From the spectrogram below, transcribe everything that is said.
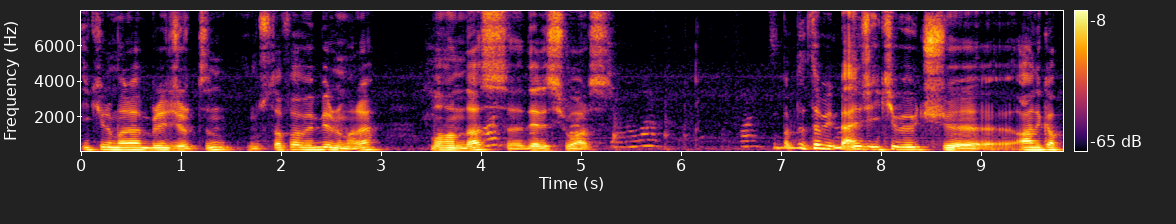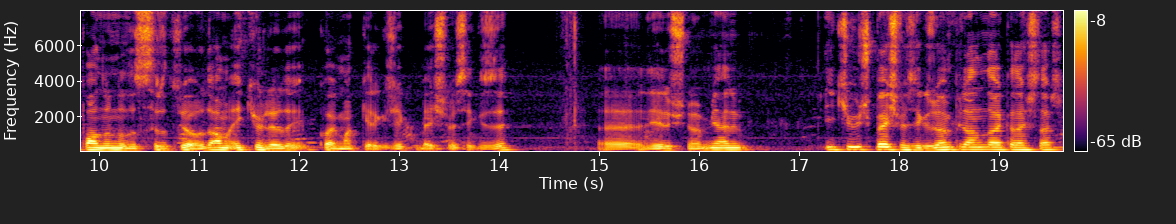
2 numara Bridgerton Mustafa ve 1 numara Mohandas e, Deniz Schwarz. Burada tabii bence 2 ve 3 e, handikap puanlarını da sırıtıyordu ama ekürleri de koymak gerekecek. 5 ve 8'i e, diye düşünüyorum. Yani 2, 3, 5 ve 8 ön planda arkadaşlar.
